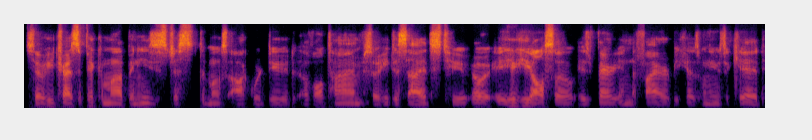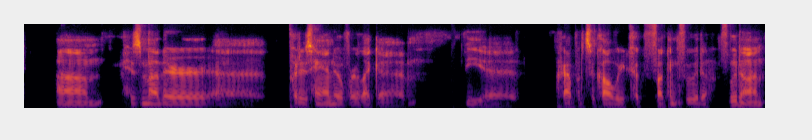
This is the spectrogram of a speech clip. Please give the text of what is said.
so he tries to pick him up, and he's just the most awkward dude of all time. So he decides to. Oh, he also is very into fire because when he was a kid, um, his mother uh, put his hand over like a the uh, crap. What's it called? Where you cook fucking food food on.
